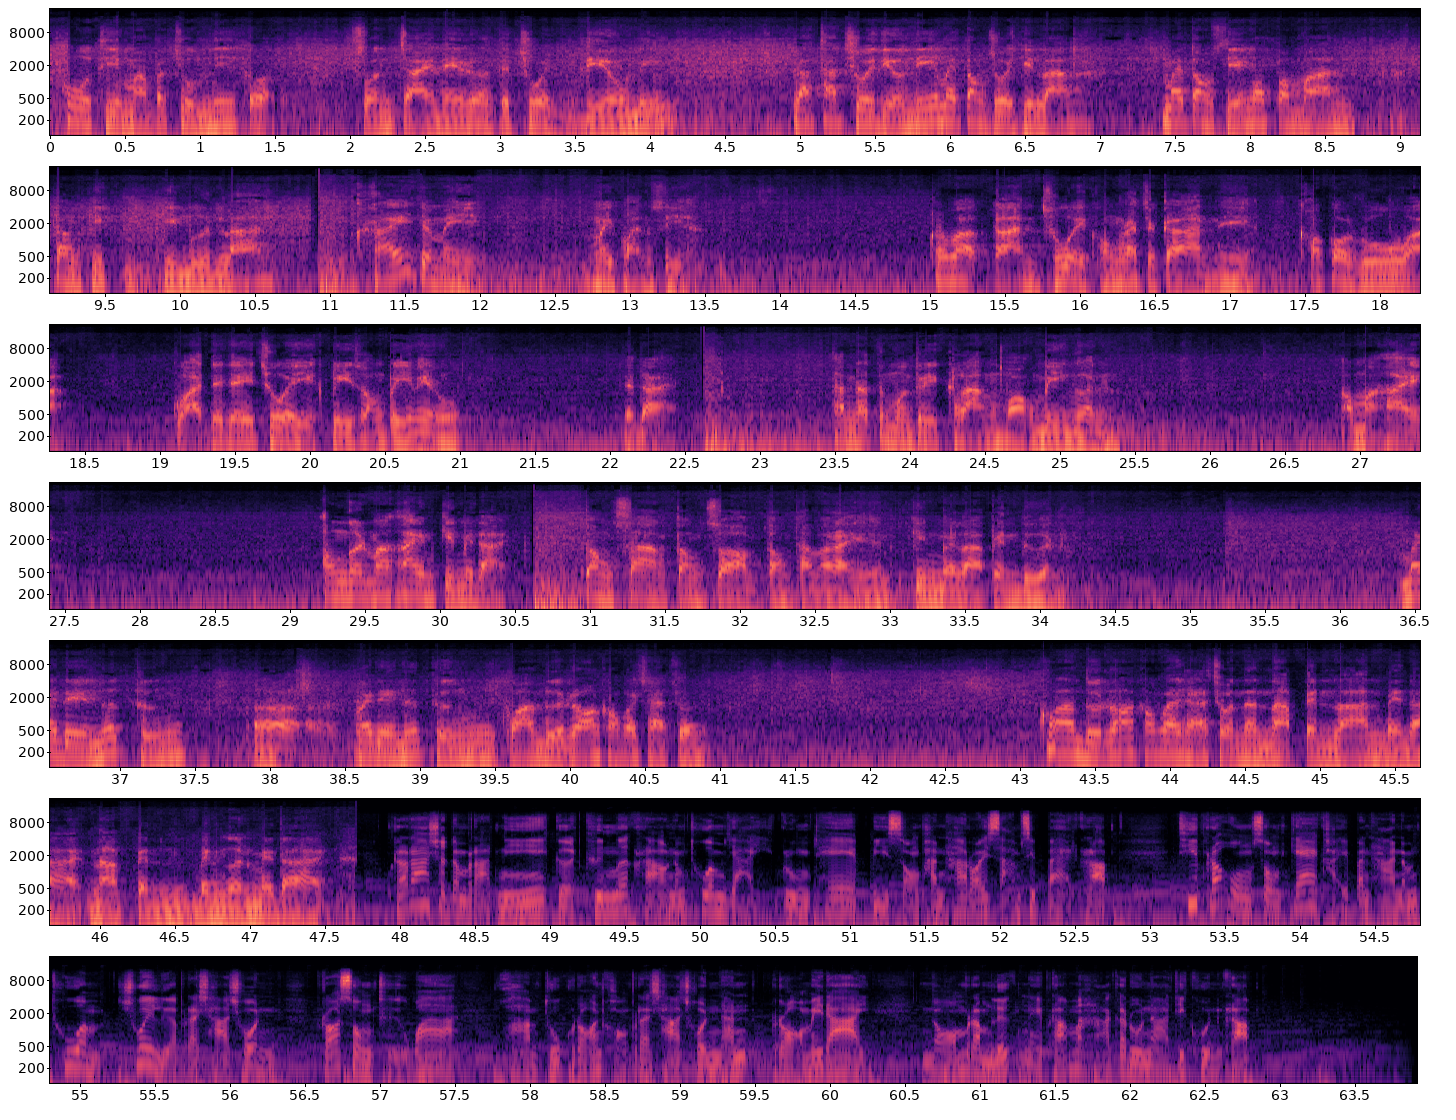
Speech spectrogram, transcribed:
ผู้ที่มาประชุมนี้ก็สนใจในเรื่องจะช่วยเดี๋ยวนี้ แล้วถ้าช่วยเดี๋ยวนี้ไม่ต้องช่วยทีหลัง ไม่ต้องเสียงบประมาณตั้งกี่กี่หมื่นล้าน ใครจะไม่ไม่ขวัญเสีย เพราะว่าการช่วยของราชการนี่ เขาก็รู้ว่ากว่าจะได้ช่วยอีกปีสองปีไม่รู้ จะได้ ท่านรัฐมนตรีคลังบอกมีเงิน เอามาให้ เอาเงินมาให้มันกินไม่ได้ ต้องสร้างต้องซ่อมต้องทำอะไร กินเวลาเป็นเดือน ไม่ได้นึกถึงไม่ได้นึกถึงความเดือดร้อนของประชาชน ความดุร้อนของประชาชนนั้นนับเป็นล้านไม่ได้ นับเป็นเป็นเงินไม่ได้ พระราชดำรัสนี้เกิดขึ้นเมื่อคราวน้ำท่วมใหญ่กรุงเทพปี 2538 ครับ ที่พระองค์ทรงแก้ไขปัญหาน้ำท่วม ช่วยเหลือประชาชน เพราะทรงถือว่าความทุกข์ร้อนของประชาชนนั้นรอไม่ได้ น้อมรำลึกในพระมหากรุณาธิคุณครับ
